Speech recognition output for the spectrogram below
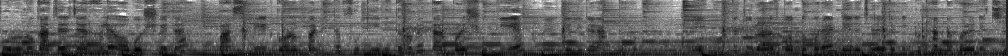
পুরনো কাঁচের জার হলে অবশ্যই এটা পাঁচ মিনিট গরম পানিতে ফুটিয়ে নিতে হবে, তারপরে শুকিয়ে আমের জেলিটা রাখতে হবে। এই মুহূর্তে চুলার আঁচ বন্ধ করে নেড়ে ছেড়ে এটাকে একটু ঠান্ডা করে নিচ্ছি।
